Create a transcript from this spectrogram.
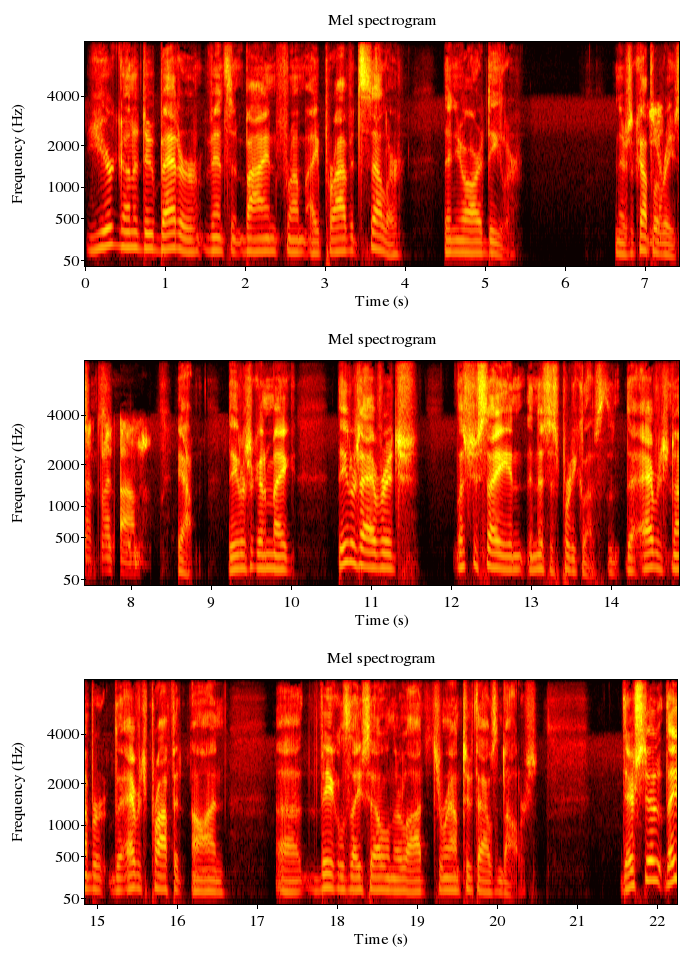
You're going to do better, Vincent, buying from a private seller than you are a dealer. And there's a couple of reasons. That's what I found. Yeah. Dealers are going to make dealers average, let's just say, and, and this is pretty close. The, the average number, the average profit on uh, vehicles they sell on their lots is around two thousand dollars. They're still they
